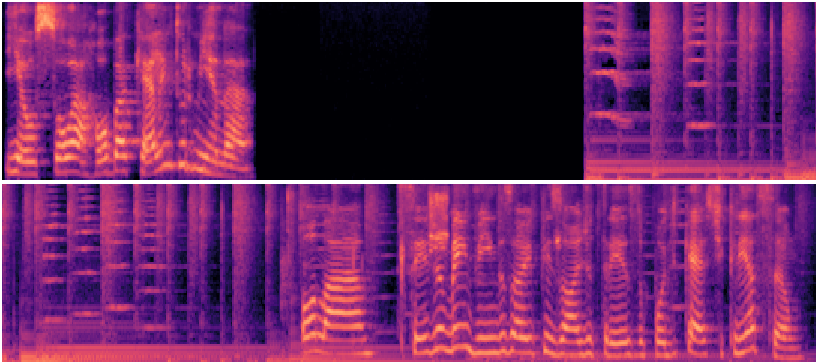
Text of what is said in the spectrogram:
E eu sou a arroba Kellen Turmina. Olá, sejam bem-vindos ao episódio 3 do podcast Criação.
